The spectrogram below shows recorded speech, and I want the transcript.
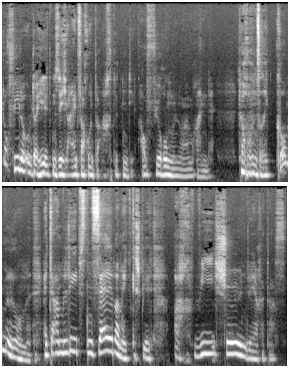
doch viele unterhielten sich einfach und beachteten die Aufführungen nur am Rande. Doch unsere Kummelhummel hätte am liebsten selber mitgespielt. Ach, wie schön wäre das.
